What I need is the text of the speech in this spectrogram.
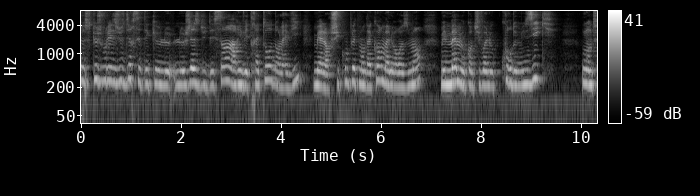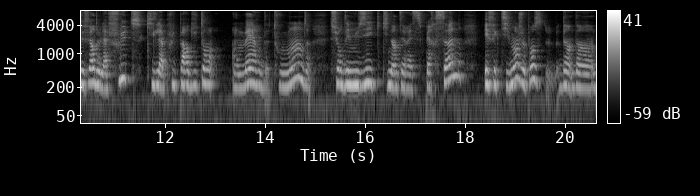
euh, ce que je voulais juste dire, c'était que le, le geste du dessin arrivait très tôt dans la vie. Mais alors, je suis complètement d'accord, malheureusement. Mais même quand tu vois le cours de musique, où on te fait faire de la flûte, qui la plupart du temps emmerde tout le monde, sur des musiques qui n'intéressent personne, effectivement, je pense, d'un,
